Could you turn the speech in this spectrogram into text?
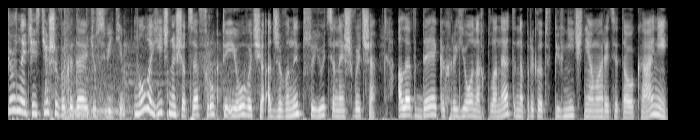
Що ж найчастіше викидають у світі? Ну логічно, що це фрукти і овочі, адже вони псуються найшвидше. Але в деяких регіонах планети, наприклад, в Північній Америці та Океанії,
